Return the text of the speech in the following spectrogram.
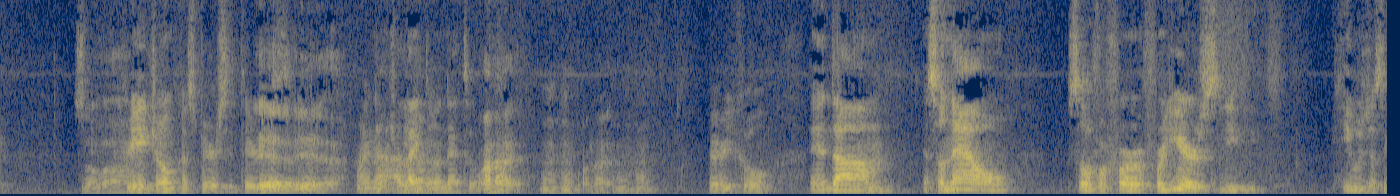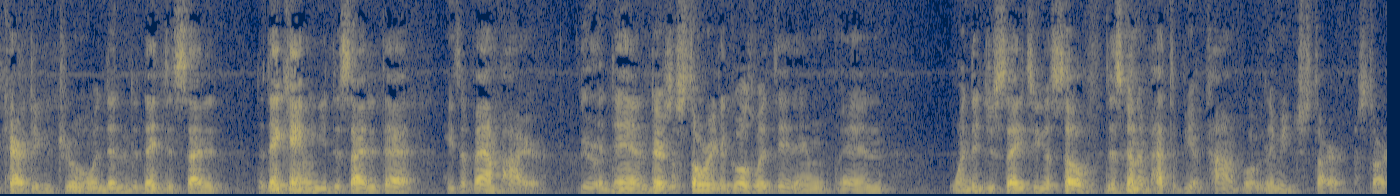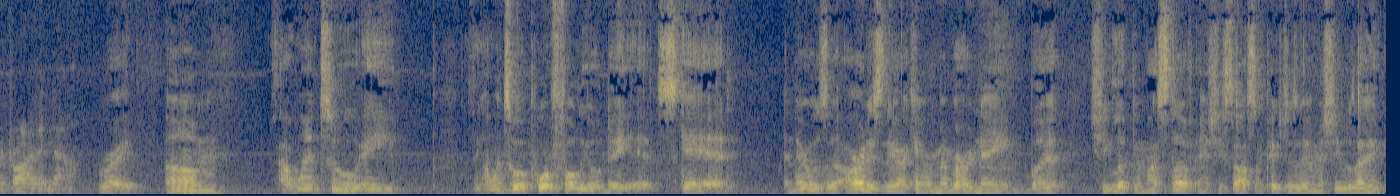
So um, create your own conspiracy theories. yeah, yeah. Why not? I like doing that too. Why not? hmm Why not? Mhm. Very cool. And um, and so now, so for for for years, you, he was just a character you drew, and then the day decided the day came when you decided that he's a vampire, Yeah. and then there's a story that goes with it, and and when did you say to yourself, "This is gonna have to be a comic book"? Let me start start drawing it now. Right. Um, I went to a, I think I went to a portfolio day at SCAD, and there was an artist there. I can't remember her name, but she looked at my stuff and she saw some pictures of him, and she was like,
